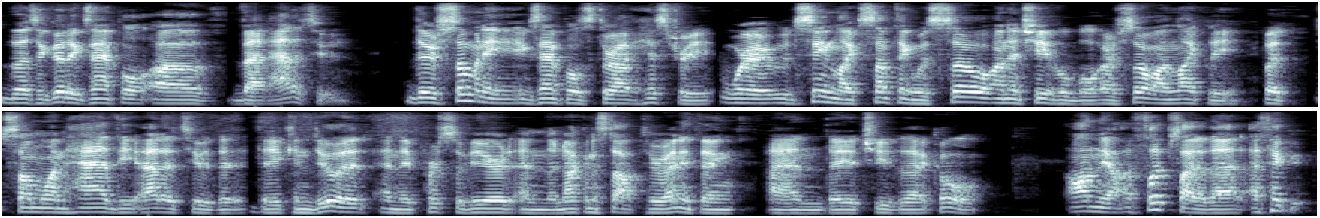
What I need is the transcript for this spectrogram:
That's a good example of that attitude there's so many examples throughout history where it would seem like something was so unachievable or so unlikely, but someone had the attitude that they can do it and they persevered and they're not going to stop through anything and they achieved that goal. On the flip side of that, I think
